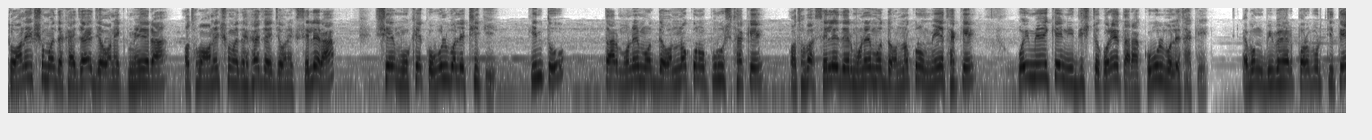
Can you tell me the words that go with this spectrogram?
তো অনেক সময় দেখা যায় যে অনেক মেয়েরা অথবা অনেক সময় দেখা যায় যে অনেক ছেলেরা সে মুখে কবুল বলে ঠিকই, কিন্তু তার মনের মধ্যে অন্য কোনো পুরুষ থাকে অথবা ছেলেদের মনের মধ্যে অন্য কোনো মেয়ে থাকে, ওই মেয়েকে নির্দিষ্ট করে তারা কবুল বলে থাকে এবং বিবাহের পরবর্তীতে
